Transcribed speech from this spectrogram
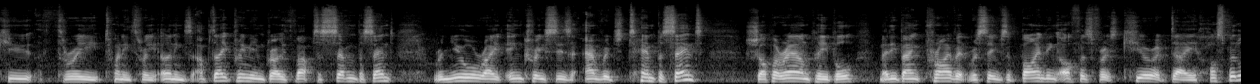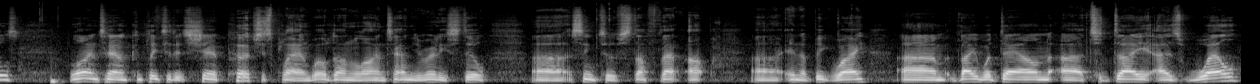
Q3 23 earnings update. Premium growth of up to 7%. Renewal rate increases average 10%. Shop around, people. Medibank Private receives a binding offers for its Curate Day hospitals. Liontown completed its share purchase plan. Well done, Liontown. You really still uh, seem to have stuffed that up uh, in a big way. Um, they were down uh, today as well.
